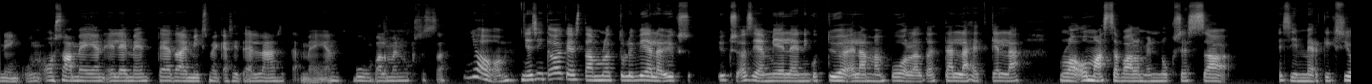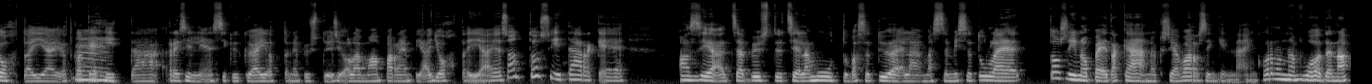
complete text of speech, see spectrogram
niin kuin osa meidän elementtejä tai miksi me käsitellään sitä meidän buun-valmennuksessa? Joo, ja sitten oikeastaan mulle tuli vielä yksi, yksi asia mieleen niin kuin työelämän puolelta, että tällä hetkellä mulla on omassa valmennuksessa esimerkiksi johtajia, jotka mm. kehittää resilienssikykyä, jotta ne pystyisi olemaan parempia johtajia. Ja se on tosi tärkeä asia, että sä pystyt siellä muuttuvassa työelämässä, missä tulee tosi nopeita käännöksiä, varsinkin näin koronavuotena,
